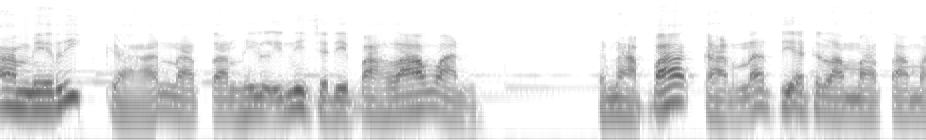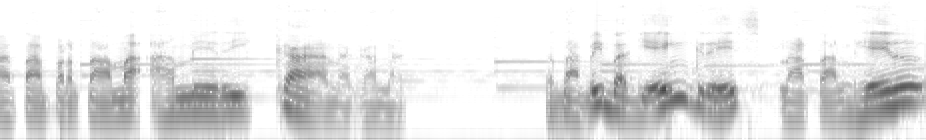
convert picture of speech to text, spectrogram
Amerika, Nathan Hill ini jadi pahlawan. Kenapa? Karena dia adalah mata-mata pertama Amerika anak-anak. Tetapi bagi Inggris, Nathan Hill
